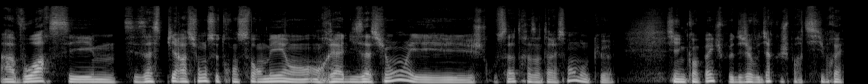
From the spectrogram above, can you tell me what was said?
à voir ses, ses, aspirations se transformer en, en, réalisation et je trouve ça très intéressant. Donc, euh, s'il y a une campagne, je peux déjà vous dire que je participerai.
